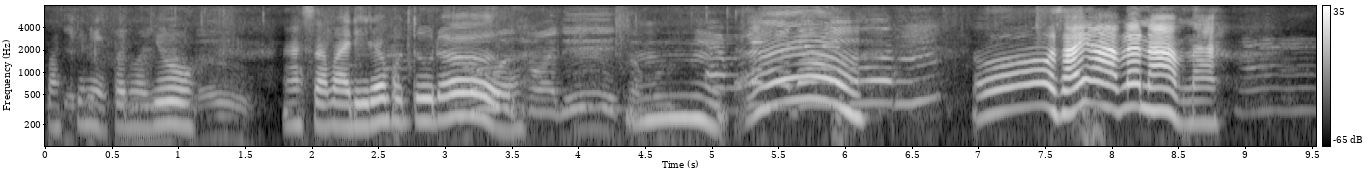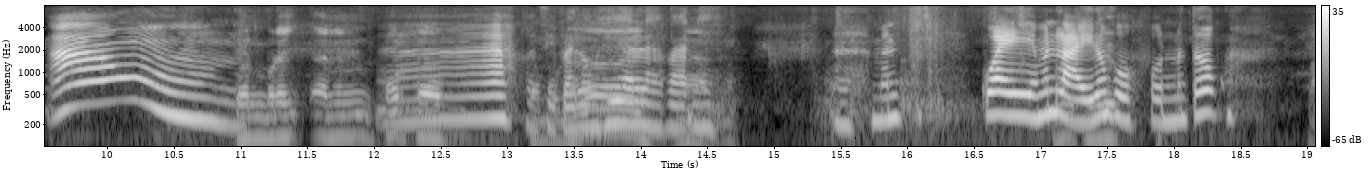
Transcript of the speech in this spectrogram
ก่อนคลินิกเพิ่นว่าอยู่อะสบายดีเด้อประตูเด้อสวัสดีสอืมุนมเอ้า โอ้สายอาบแล้วน้ำนะเอ้าจนบริอันนั้นโพดเกิอ่าเพิ่นสิไปโรงเรียนแล้วบัดนี้อะมันกล้วยมันไหลลงผู้ฝนมันตกไหล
